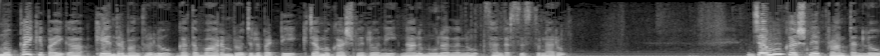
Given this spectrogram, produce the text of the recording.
ముప్పైకి పైగా కేంద్ర మంత్రులు గత వారం రోజుల బట్టి జమ్మూ కశ్మీర్లోని నలుమూలలను సందర్శిస్తున్నారు. జమ్మూ కశ్మీర్ ప్రాంతంలో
